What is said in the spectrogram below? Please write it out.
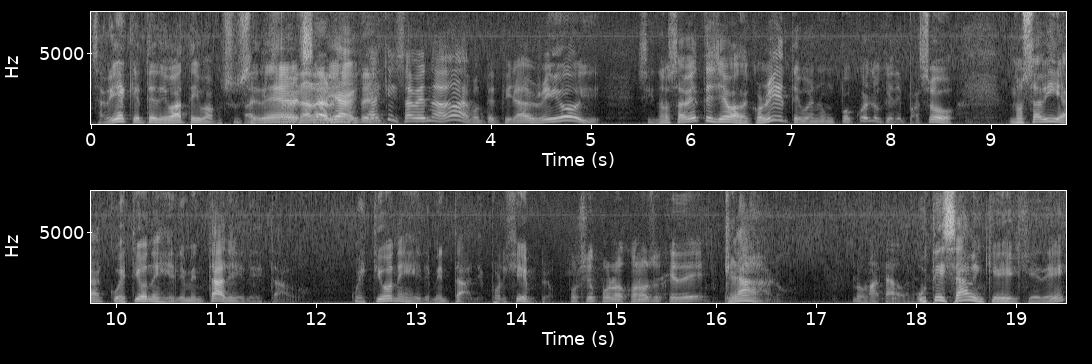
Sabía que este debate iba a suceder. saber nadar, sabía- dice usted. hay que saber nada. Vos te tirás al río y si no sabes te lleva a la corriente. Bueno, un poco es lo que le pasó. No sabía cuestiones elementales del Estado. Cuestiones elementales. Por ejemplo, Por si por no, conoce el GD, claro. lo mataban. ¿Ustedes saben qué es el GD?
